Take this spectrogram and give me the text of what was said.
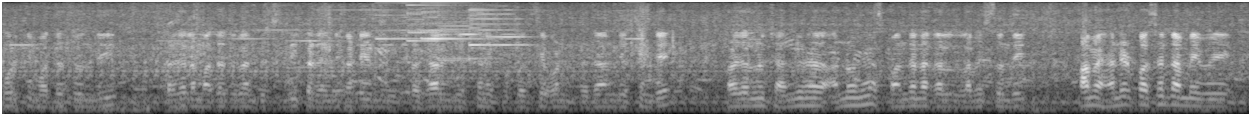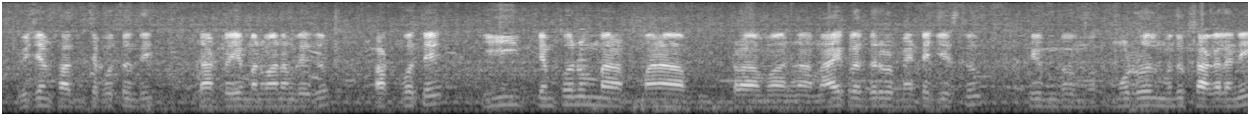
పూర్తి మద్దతు ఉంది ప్రజల మద్దతు కనిపిస్తుంది. ఇక్కడ ఎందుకంటే మేము ప్రచారం చేస్తున్న ఇప్పుడు కొద్దిసేపటి ప్రచారం చేస్తుంటే ప్రజల నుంచి అనూహ్య అనూహ్య స్పందన లభిస్తుంది. ఆమె హండ్రెడ్ పర్సెంట్ ఆమె విజయం సాధించబోతుంది. దాంట్లో ఏం అనుమానం లేదు. కాకపోతే ఈ టెంపోను మన మన మన నాయకులందరూ మెయింటైన్ చేస్తూ మూడు రోజులు ముందుకు సాగాలని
